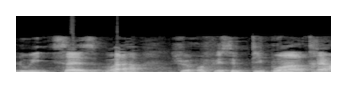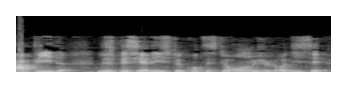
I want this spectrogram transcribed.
Louis XVI. Voilà, je refais ces petits points très rapides, les spécialistes contesteront, mais je le redis, c'est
